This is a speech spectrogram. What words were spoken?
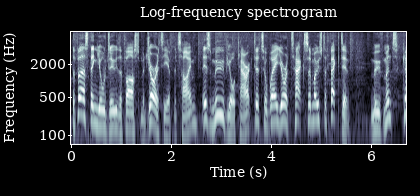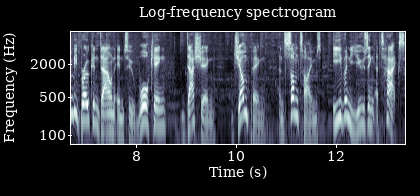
the first thing you'll do the vast majority of the time is move your character to where your attacks are most effective. Movement can be broken down into walking, dashing, jumping, and sometimes even using attacks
